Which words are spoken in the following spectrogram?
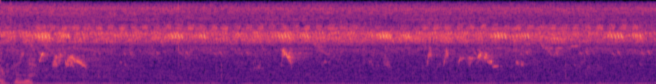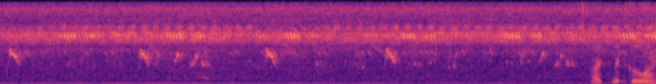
nhiều thế nhỉ? Đấy, định cứu này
